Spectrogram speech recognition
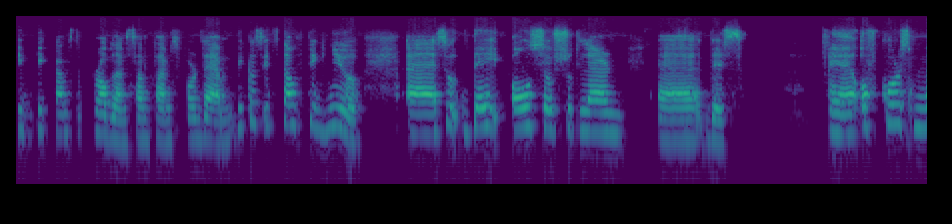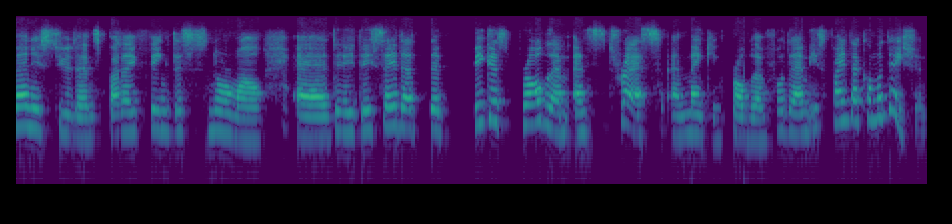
it becomes a problem sometimes for them because it's something new. Uh, so they also should learn uh, this. Uh, of course, many students, but I think this is normal. Uh, they, they say that the biggest problem and stress and making problem for them is find accommodation.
